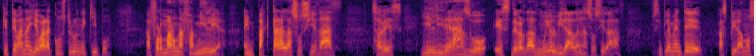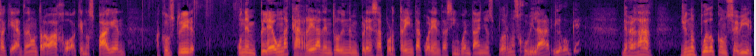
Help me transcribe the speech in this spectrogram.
que te van a llevar a construir un equipo, a formar una familia, a impactar a la sociedad, ¿sabes? Y el liderazgo es de verdad muy olvidado en la sociedad. Simplemente aspiramos a qué? A tener un trabajo, a que nos paguen, a construir un empleo, una carrera dentro de una empresa por 30, 40, 50 años, podernos jubilar y luego qué? De verdad, yo no puedo concebir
